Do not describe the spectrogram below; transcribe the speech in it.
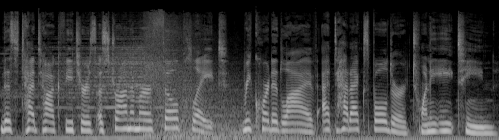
This TED Talk features astronomer Phil Plait, recorded live at TEDx Boulder 2018.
